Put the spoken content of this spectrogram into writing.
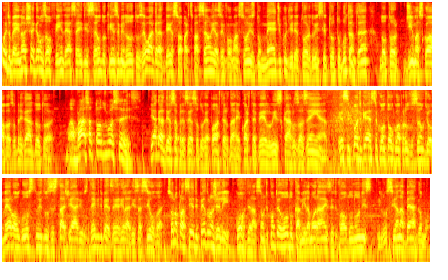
Muito bem, nós chegamos ao fim dessa edição do 15 Minutos. Eu agradeço a participação e as informações do médico diretor do Instituto Butantan, doutor Dimas Covas. Obrigado, doutor. Um abraço a todos vocês. E agradeço a presença do repórter da Record TV, Luiz Carlos Azenha. Esse podcast contou com a produção de Homero Augusto e dos estagiários David Bezerra e Larissa Silva. Sonoplastia de Pedro Angeli. Coordenação de conteúdo, Camila Moraes, Edvaldo Nunes e Luciana Bergamo.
